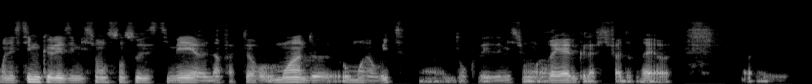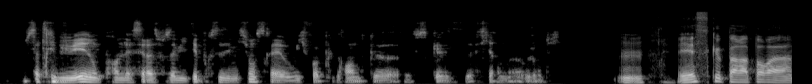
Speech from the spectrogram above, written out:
on estime que les émissions sont sous-estimées euh, d'un facteur au moins de au moins 8. donc les émissions réelles que la FIFA devrait s'attribuer, donc prendre ses responsabilités pour ces émissions seraient huit fois plus grandes que ce qu'elles affirment aujourd'hui. Mmh. Et est-ce que par rapport à,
